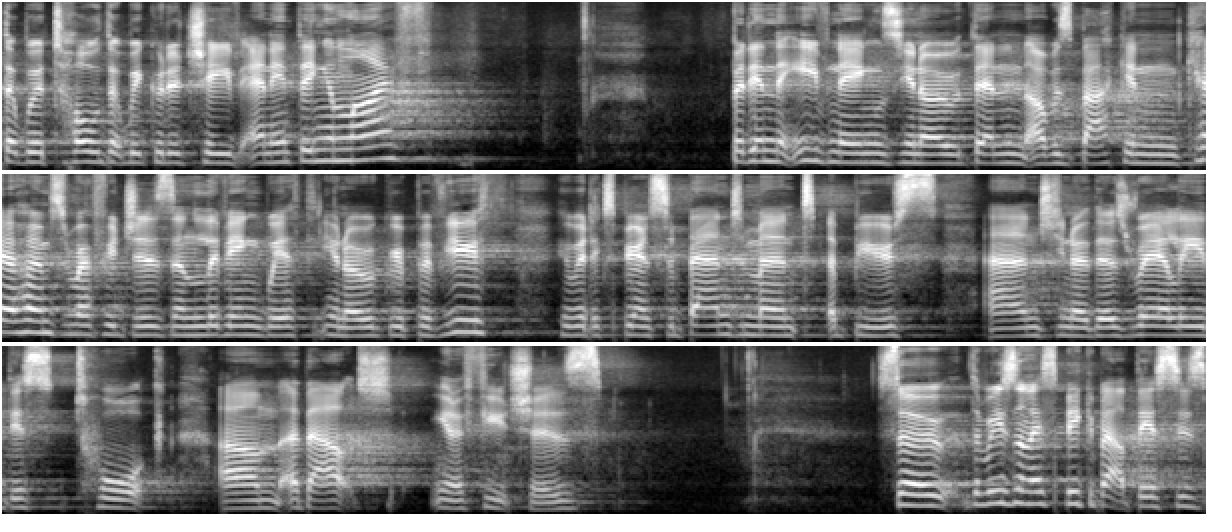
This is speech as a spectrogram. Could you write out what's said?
that were told that we could achieve anything in life. But in the evenings, you know, then I was back in care homes and refuges and living with, you know, a group of youth who had experienced abandonment, abuse, and, you know, there's rarely this talk um, about, you know, futures. So the reason I speak about this is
